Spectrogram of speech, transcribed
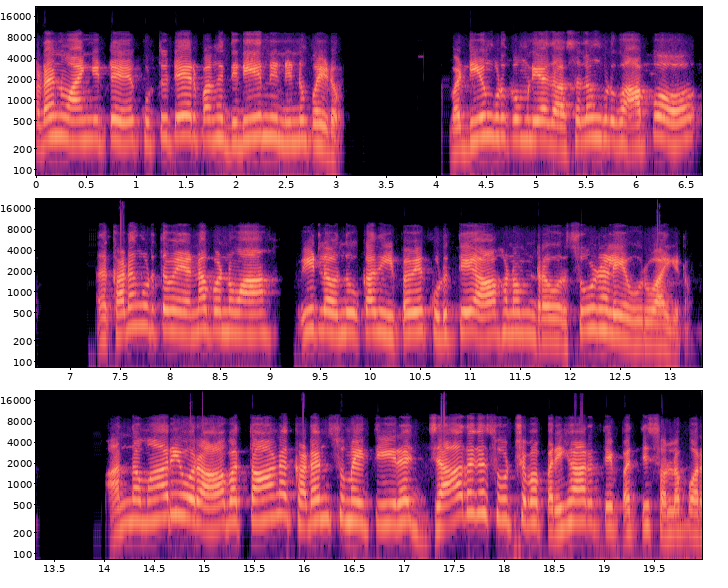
கடன் வாங்கிட்டு கொடுத்துட்டே இருப்பாங்க திடீர்னு நின்று போயிடும். வட்டியும் கொடுக்க முடியாது அசலும் கொடுக்கும். அப்போ அந்த கடன் கொடுத்தவன் என்ன பண்ணுவான்? வீட்டில் வந்து உட்காந்து இப்பவே கொடுத்தே ஆகணும்ன்ற ஒரு சூழ்நிலையை உருவாகிடும் அந்த மாதிரி ஒரு ஆபத்தான கடன் சுமை தீர ஜாதக சூட்சம பரிகாரத்தை பற்றி சொல்ல போற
